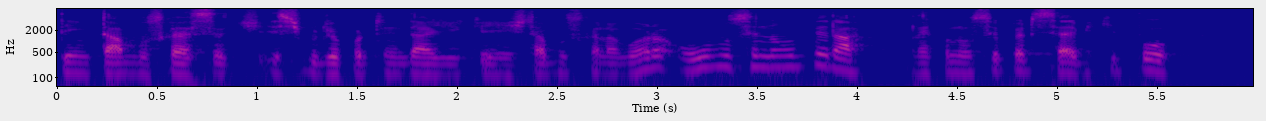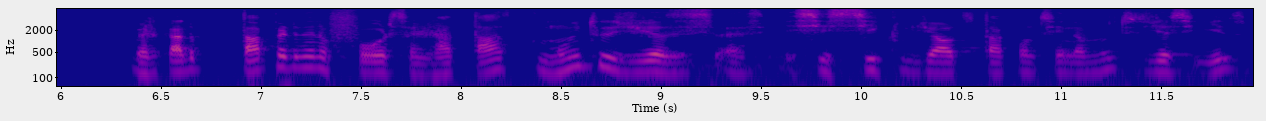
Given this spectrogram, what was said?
tentar buscar essa, esse tipo de oportunidade que a gente está buscando agora ou você não operar né, quando você percebe que pô o mercado está perdendo força já está muitos dias esse ciclo de alta está acontecendo há muitos dias seguidos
